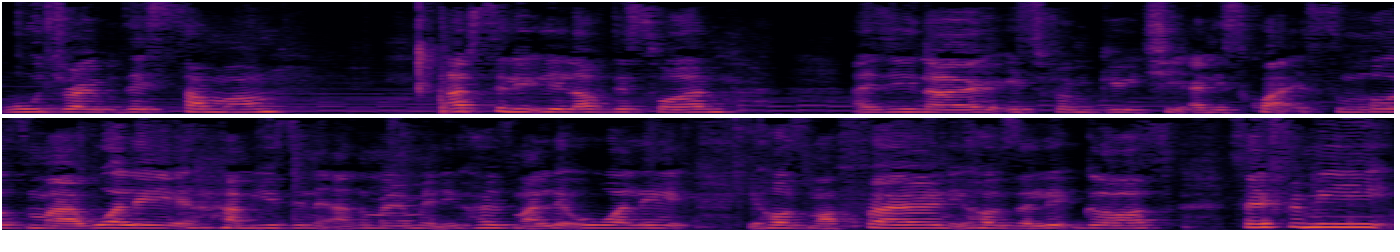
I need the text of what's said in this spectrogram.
wardrobe this summer absolutely love this one. As you know it's from gucci and it's quite small. It holds my wallet. I'm using it at the moment. It holds my little wallet. It holds my phone. It holds a lip gloss. So for me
